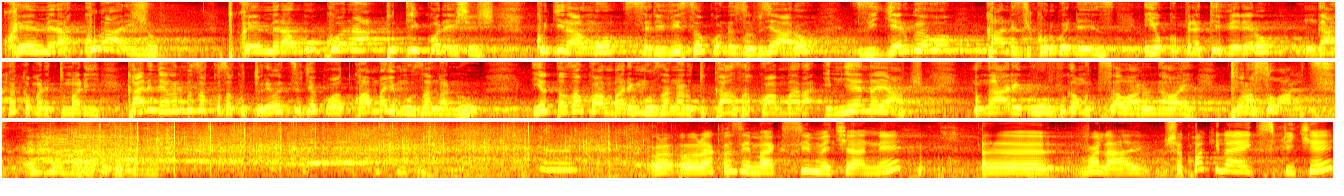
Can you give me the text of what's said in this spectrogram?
twemera kurara ijoro. Twemera gukora tutikoresheje. Kugira ngo serivisi zo kuboneza urubyaro zigerweho kandi zikorwe neza. Iyo koperative rero ngaka akamaro itumariye kandi njyana nimuza kuza kutureba sibyo kuba twambaye impuzankano. Iyo tutaza kwambara impuzankano tukaza kwambara imyenda yacu. Mwari kuvuga muti se abantu nawe. Turasobanutse. Urakoze Maxime cyane. Euh, voilà, je crois qu'il a expliqué.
